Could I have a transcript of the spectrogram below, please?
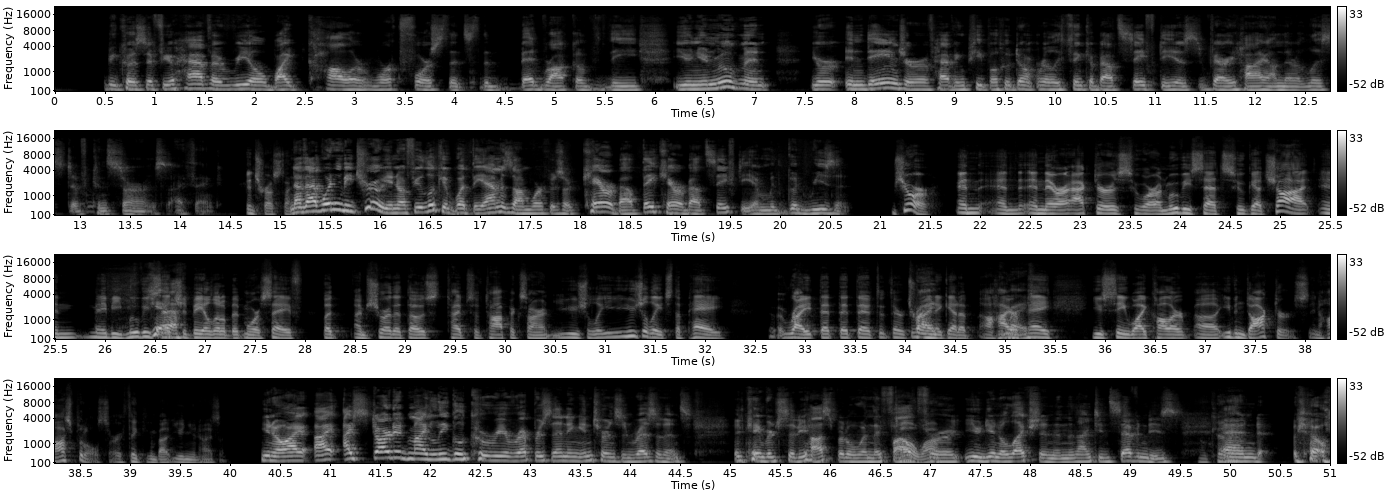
Because if you have a real white collar workforce that's the bedrock of the union movement, you're in danger of having people who don't really think about safety as very high on their list of concerns, I think. Interesting. Now that wouldn't be true. You know, if you look at what the Amazon workers are care about, they care about safety and with good reason. Sure. And and and there are actors who are on movie sets who get shot, and maybe movie yeah. sets should be a little bit more safe. But I'm sure that those types of topics aren't usually. Usually, it's the pay, right? That that, that they're trying right. to get a, a higher right. pay. You see white collar, uh, even doctors in hospitals are thinking about unionizing you know, I, I, I started my legal career representing interns and residents at Cambridge City Hospital when they filed oh, wow. for a union election in the 1970s. Okay. And, you know,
